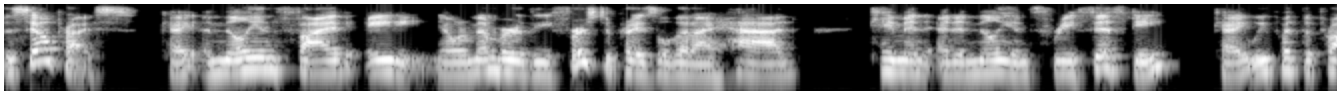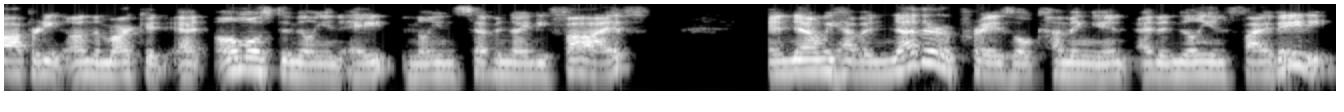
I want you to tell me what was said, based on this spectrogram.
the sale price. Okay, a million five eighty. Now remember the first appraisal that I had came in at a million three fifty. Okay, we put the property on the market at almost a million eight, a million seven ninety five, and now we have another appraisal coming in at a million five eighty.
